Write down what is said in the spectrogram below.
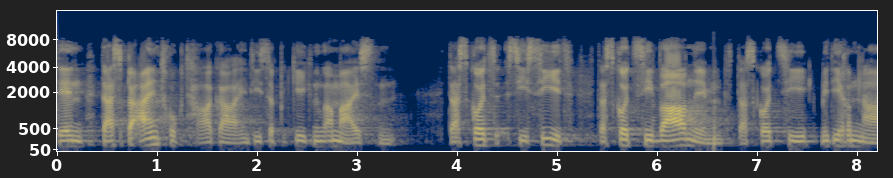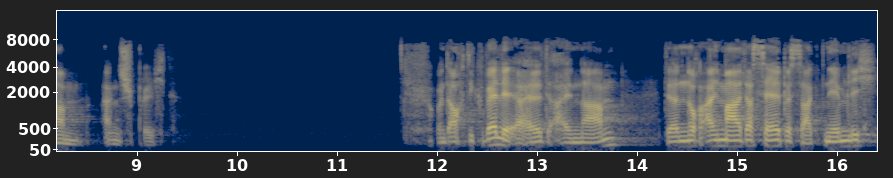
Denn das beeindruckt Hagar in dieser Begegnung am meisten, dass Gott sie sieht, dass Gott sie wahrnimmt, dass Gott sie mit ihrem Namen anspricht. Und auch die Quelle erhält einen Namen, der noch einmal dasselbe sagt, nämlich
